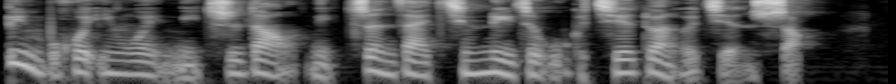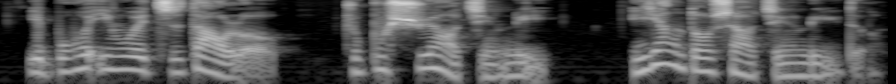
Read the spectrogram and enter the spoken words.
并不会因为你知道你正在经历这五个阶段而减少，也不会因为知道了。就不需要经历，一样都是要经历的。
